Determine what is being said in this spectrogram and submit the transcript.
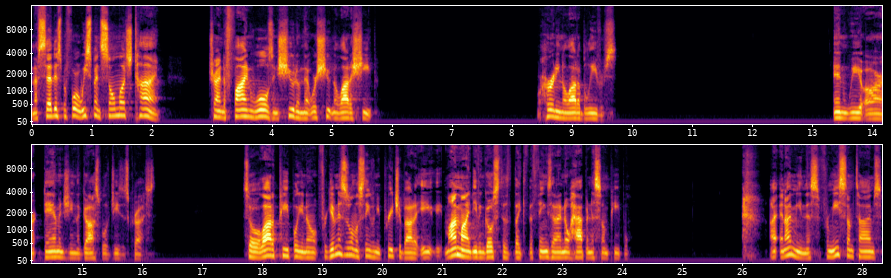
And I've said this before we spend so much time trying to find wolves and shoot them that we're shooting a lot of sheep. We're hurting a lot of believers. and we are damaging the gospel of Jesus Christ. So a lot of people, you know, forgiveness is one of those things when you preach about it, my mind even goes to like the things that I know happen to some people. I, and I mean this, for me sometimes,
